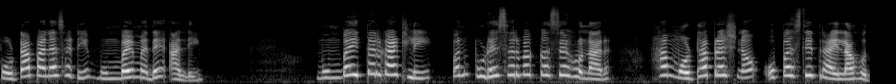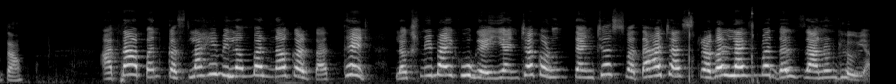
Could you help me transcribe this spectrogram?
पोटा पाण्यासाठी मुंबईमध्ये आले. मुंबई तर गाठली पण पुढे सर्व कसे होणार? हा मोठा प्रश्न उपस्थित राहिला होता. आता आपण कसलाही विलंब न करता थेट लक्ष्मीबाई घुगे यांच्याकडून त्यांच्या स्वतःच्या स्ट्रगल लाईफबद्दल जाणून घेऊया.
